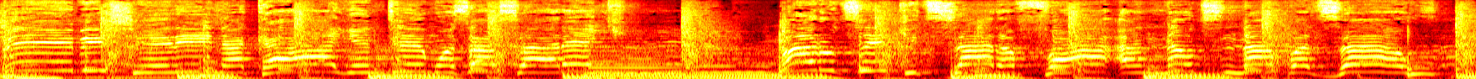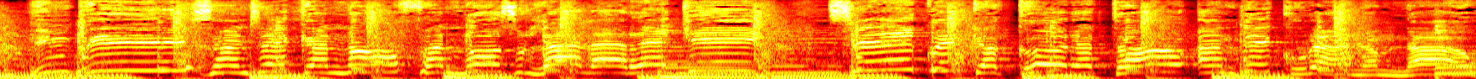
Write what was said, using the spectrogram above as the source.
Baby Sherina kayenty mwasasa raiky maro tseky tsara fa anao tsy napajao impiriza ndraiky anao fanozo lala raiky kakora tao ande korana aminao.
